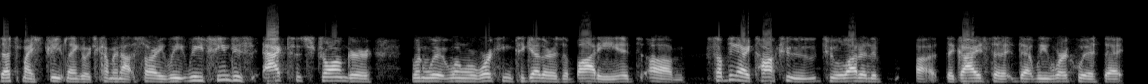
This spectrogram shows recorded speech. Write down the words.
that's my street language coming out. Sorry. We we seem to act stronger when we're when we're working together as a body. It's um, something I talk to to a lot of the uh, the guys that that we work with that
